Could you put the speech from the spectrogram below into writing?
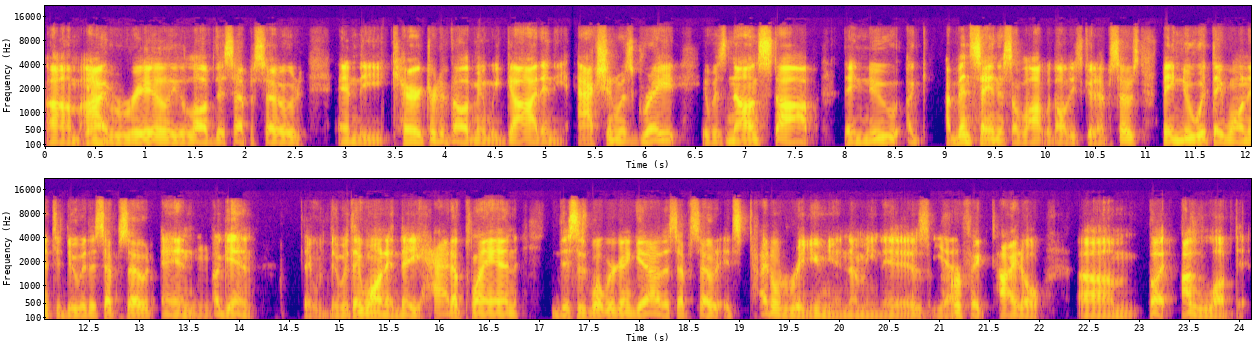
Um, Yeah. I really love this episode and the character development we got, and the action was great. It was nonstop. They knew. I've been saying this a lot with all these good episodes. They knew what they wanted to do with this episode, and Mhm. again, they knew what they wanted. They had a plan. This is what we're going to get out of this episode. It's titled Reunion. I mean, it is a Yeah. perfect title. Um, but I loved it.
